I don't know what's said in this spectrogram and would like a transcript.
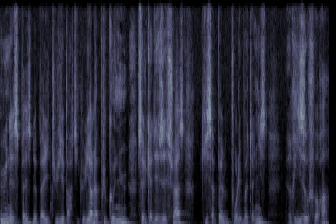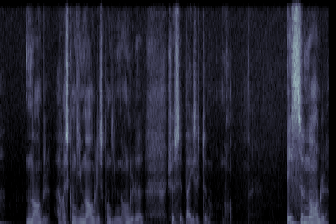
une espèce de palétuvier particulière, la plus connue, celle qui a des échasses, qui s'appelle pour les botanistes Rhizophora mangle. Alors est-ce qu'on dit mangle, est-ce qu'on dit mangle? Je ne sais pas exactement. Et ce mangle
